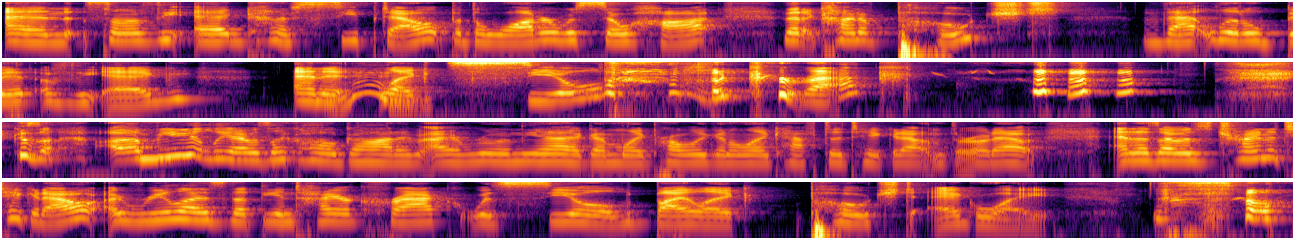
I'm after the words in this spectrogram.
and some of the egg kind of seeped out, but the water was so hot that it kind of poached that little bit of the egg and it mm. like sealed the crack. Because uh, immediately I was like, oh god, I, I ruined the egg. I'm like probably gonna like have to take it out and throw it out. And as I was trying to take it out, I realized that the entire crack was sealed by like poached egg white. so,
